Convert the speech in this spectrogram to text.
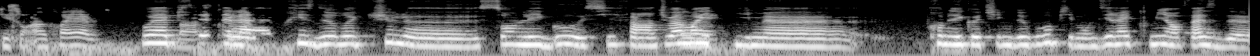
qui sont incroyables. Ouais, puis c'est la prise de recul sans l'ego aussi. Enfin, tu vois, moi, ils me premier coaching de groupe, ils m'ont direct mis en face de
